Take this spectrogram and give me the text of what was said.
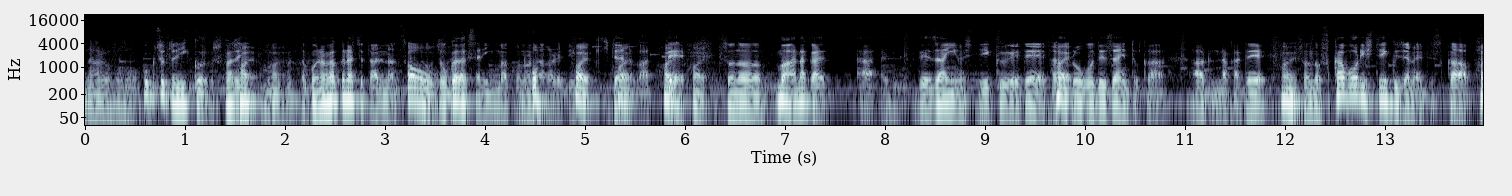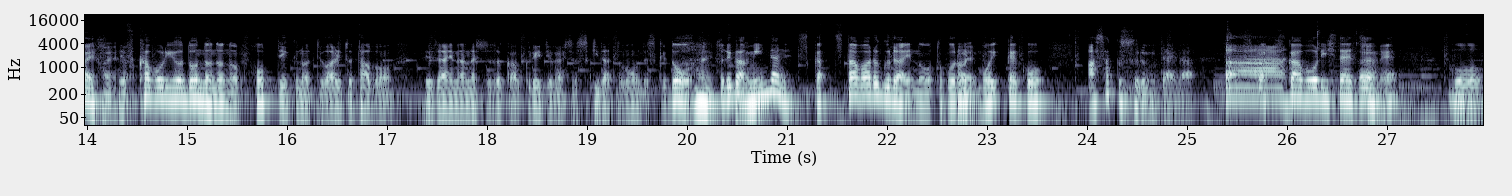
なるほど。僕ちょっと一個すみません、はいはい、これ長くなっちゃってあれなんですけど岡崎さんに今この流れで聞きたいのがあって、そのまあなんかデザインをしていく上でロゴデザインとかある中で、はい、その深掘りしていくじゃないですか、はいはいはい、で深掘りをどんどんどんどん掘っていくのって割と多分デザイナーの人とかクリエイティブな人好きだと思うんですけど、はい、それがみんなにつか伝わるぐらいのところにもう一回こう浅くするみたいな深掘りしたやつをね、こ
